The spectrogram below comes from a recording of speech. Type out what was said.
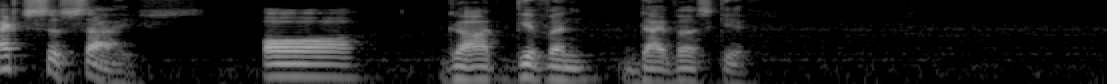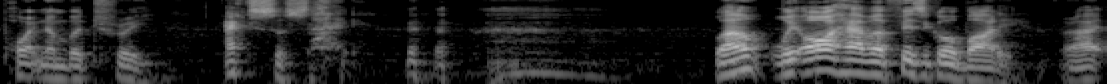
exercise all God given diverse gift. Point number three exercise. well, we all have a physical body, right?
